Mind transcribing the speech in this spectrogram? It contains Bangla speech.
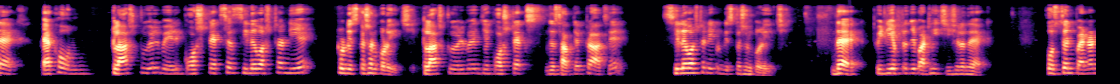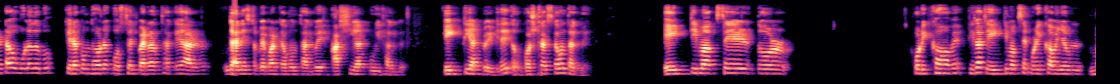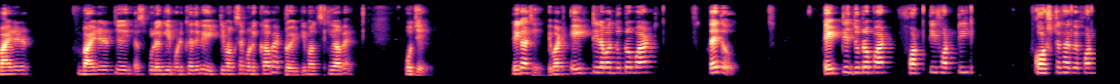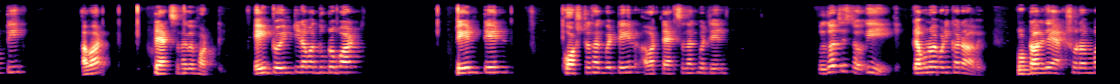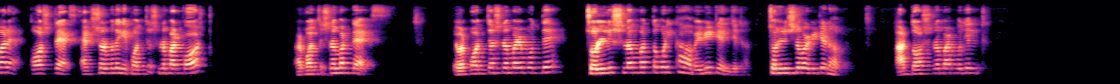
দেখ, এখন ক্লাস টুয়েলভের কস্ট ট্যাক্সের সিলেবাসটা নিয়ে একটু ডিসকাশন করে দিচ্ছি। ক্লাস টুয়েলভের যে কস্ট ট্যাক্স যে সাবজেক্টটা আছে সিলেবাসটা নিয়ে একটু ডিসকাশন করে দিচ্ছি। দেখ পিডিএফটা যে পাঠিয়েছি, সেটা দেখ। কোশ্চেন প্যাটার্নটাও বলে দেবো, কীরকম ধরনের কোশ্চেন প্যাটার্ন থাকে, আর জানিস তো পেপার কেমন থাকবে, আশি আর কুড়ি থাকবে। এইটটি আর টোয়েন্টি তাই তো? কস্ট ট্যাক্স কেমন থাকবে? এইটটি মার্কসের তোর পরীক্ষা হবে, ঠিক আছে? এইটটি মার্কসের পরীক্ষা হবে, যেমন বাইরের বাইরের যে স্কুলে গিয়ে পরীক্ষা দিবি এইটটি মার্কসের পরীক্ষা হবে আর টোয়েন্টি মার্কস কি হবে? প্রজেক্ট ঠিক আছে? এবার এইটটির আবার দুটো পার্ট তাই তো? এইটটির দুটো পার্ট ফর্টি ফর্টি কস্টে থাকবে ফর্টি আবার ট্যাক্সে থাকবে ফর্টি এই টোয়েন্টির আবার দুটো পার্ট টেন টেন কস্টে থাকবে টেন আবার ট্যাক্সে থাকবে টেন বুঝতে পারছিস তো? কি? কেমন হবে পরীক্ষাটা হবে? টোটাল যে একশো নাম্বার কস্ট ট্যাক্স একশোর মধ্যে কি পঞ্চাশ নাম্বার কস্ট আর পঞ্চাশ নাম্বার ট্যাক্স এবার পঞ্চাশ নাম্বারের মধ্যে চল্লিশ নাম্বার তো পরীক্ষা হবে রিটেন যেটা। চল্লিশ নাম্বার রিটেন হবে। আর দশ নাম্বার প্রজেক্ট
